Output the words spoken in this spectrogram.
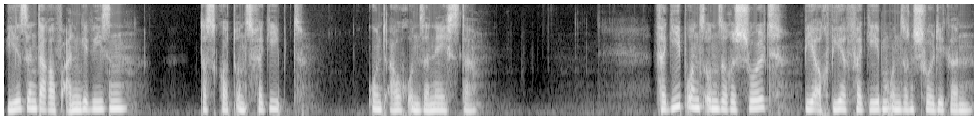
Wir sind darauf angewiesen, dass Gott uns vergibt und auch unser Nächster. Vergib uns unsere Schuld, wie auch wir vergeben unseren Schuldigern.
